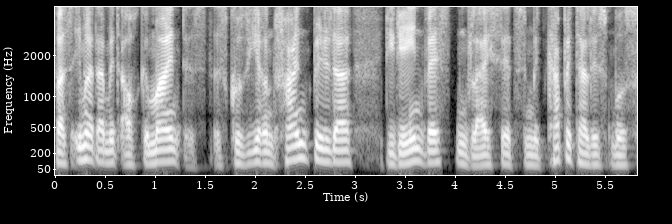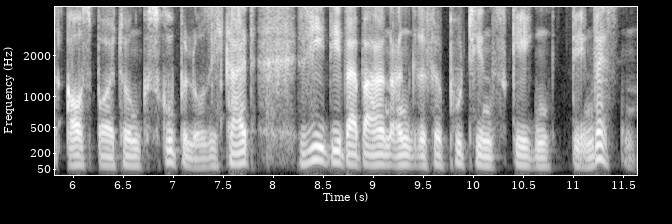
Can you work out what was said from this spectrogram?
was immer damit auch gemeint ist. Es kursieren Feindbilder, die den Westen gleichsetzen mit Kapitalismus, Ausbeutung, Skrupellosigkeit, sie die verbalen Angriffe Putins gegen den Westen.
